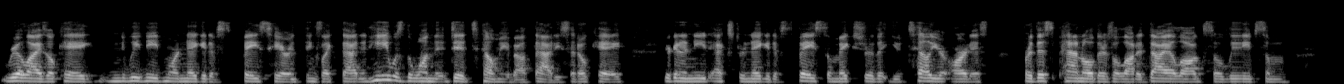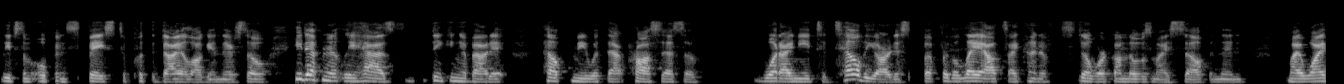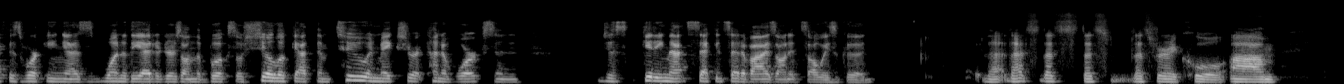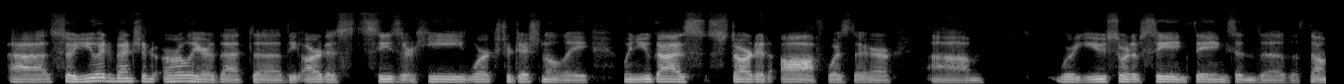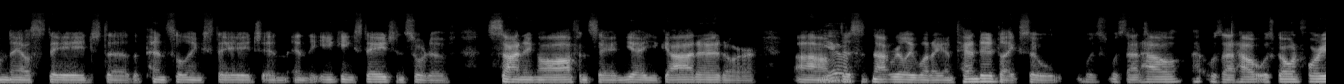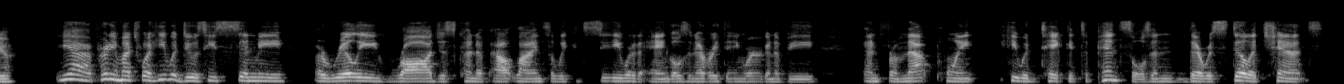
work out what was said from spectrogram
realize, okay, we need more negative space here and things like that. And he was the one that did tell me about that. He said, okay, you're going to need extra negative space, so make sure that you tell your artist for this panel there's a lot of dialogue so leave some leave some open space to put the dialogue in there. So he definitely has thinking about it helped me with that process of what i need to tell the artist but for the layouts i kind of still work on those myself. And then my wife is working as one of the editors on the book so she'll look at them too and make sure it kind of works. And just getting that second set of eyes on it's always good. That that's that's that's that's very cool. Um uh, so you had mentioned earlier that uh, the artist Caesar he works traditionally. When you guys started off, was there um, were you sort of seeing things in the the thumbnail stage, the the penciling stage, and and the inking stage, and sort of signing off and saying, "Yeah, you got it," or um, yeah. "This is not really what I intended." Like, so was was that how was that how it was going for you? Yeah, pretty much. What he would do is he send me a really raw, just kind of outline, so we could see where the angles and everything were going to be, and from that point, he would take it to pencils, and there was still a chance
